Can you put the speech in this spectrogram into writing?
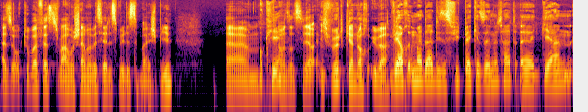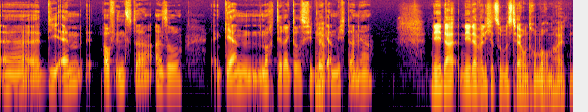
Also Oktoberfest war wohl scheinbar bisher das wildeste Beispiel. Ähm, Okay. Aber ansonsten, ja, ich würde gern noch über. wer auch immer da dieses Feedback gesendet hat, äh, gern äh, DM auf Insta. Also gern noch direkteres Feedback Ja. an mich dann, ja. Nee, da, nee, da will ich jetzt so ein Mysterium drumherum halten,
